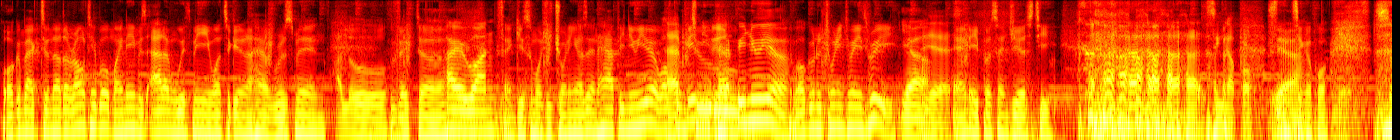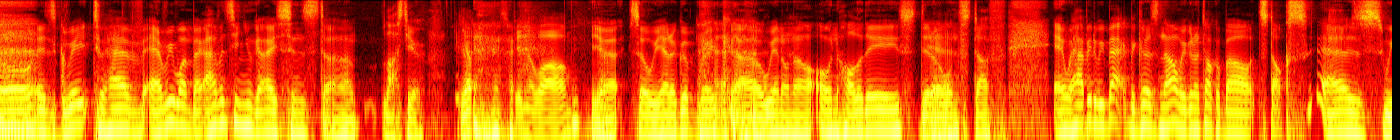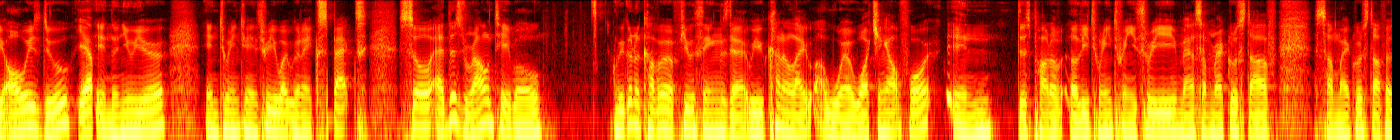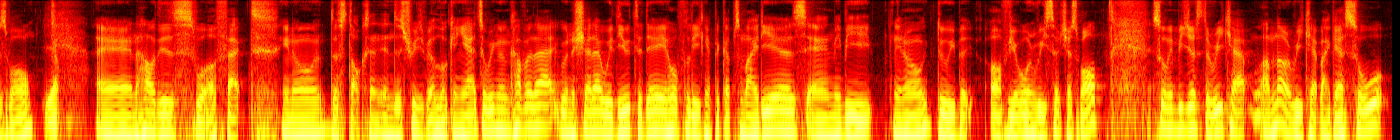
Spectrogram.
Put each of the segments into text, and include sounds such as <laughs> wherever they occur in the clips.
Welcome back to another roundtable. My name is Adam. With me once again, I have Rusmin, Hello. Victor. Hi everyone. Thank you so much for joining us, and happy New Year. Welcome Happy to New Year. Happy New Year. welcome to 2023. Yeah. Yes. And 8% GST <laughs> Singapore. in Yeah. Singapore. Yes. So it's great to have everyone back. I haven't seen you guys since uh, last year. Yep, <laughs> it's been a while. Yeah. So we had a good break. Uh, <laughs> went on our own holidays, did our own stuff, and we're happy to be back because now we're going to talk about stocks as we always do Yep. in the new year in 2023. What we're going to expect. So at this roundtable, we're going to cover a few things that we kind of like uh, we're watching out for in this part of early 2023. Man, some macro stuff, some micro stuff as well Yep. and how this will affect you know the stocks and industries we're looking at. So we're going to cover that. We're going to share that with you today. Hopefully, you can pick up some ideas and maybe you know do a bit of your own research as well. So maybe just a recap. I'm not a recap, I guess. So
